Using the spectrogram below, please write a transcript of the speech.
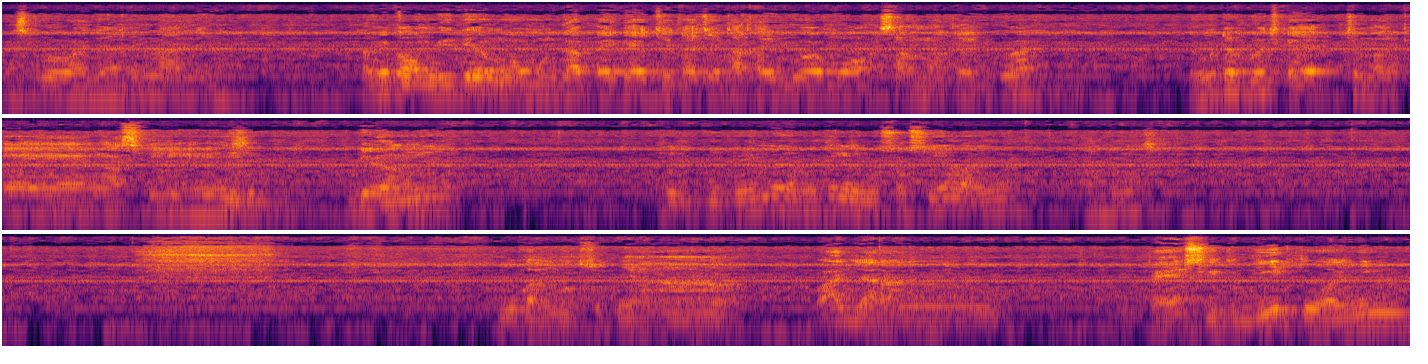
masih gue wajarin lah nih tapi kalau dia mau menggapai kayak cita-cita kayak gue mau sama kayak gue ya udah gue kayak cuman kayak ngasih hidup bilang hidup di dunia yang penting ilmu sosial aja aduh mas bukan maksudnya pelajaran PS gitu-gitu anjing.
